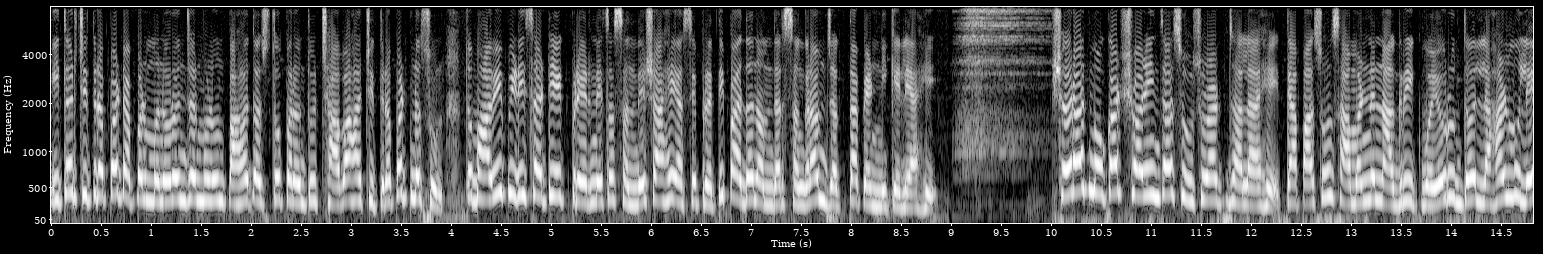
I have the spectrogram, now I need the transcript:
इतर चित्रपट आपण मनोरंजन म्हणून पाहत असतो परंतु छावा हा चित्रपट नसून तो भावी पिढीसाठी एक प्रेरणेचा संदेश आहे असे प्रतिपादन आमदार संग्राम जगताप यांनी केले आहे. शहरात मोकाट श्वानींचा सुळसुळाट झाला आहे. त्यापासून सामान्य नागरिक वयोवृद्ध लहान मुले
